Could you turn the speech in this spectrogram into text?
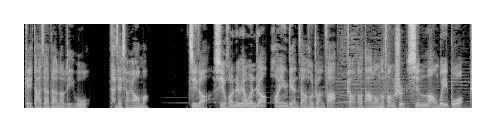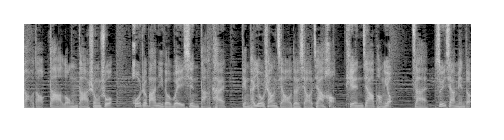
给大家带了礼物，大家想要吗？记得喜欢这篇文章，欢迎点赞和转发。找到大龙的方式：新浪微博找到大龙大声说，或者把你的微信打开，点开右上角的小加号，添加朋友，在最下面的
